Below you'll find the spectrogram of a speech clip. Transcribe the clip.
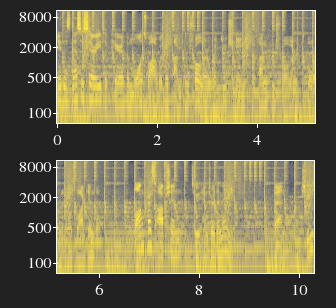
It is necessary to pair the MOZA with a thumb controller when you change the thumb controller or MOZA gimbal. Long press option to enter the menu. Then, choose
